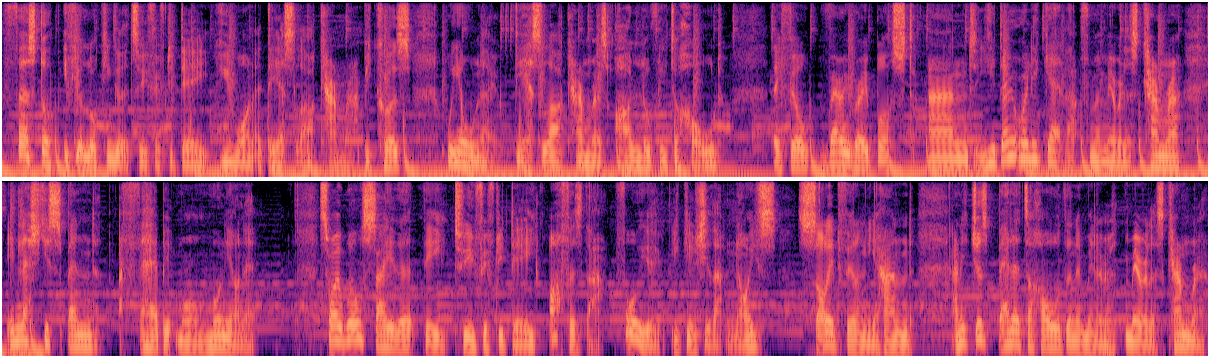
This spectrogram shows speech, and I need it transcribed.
First up, if you're looking at the 250D, you want a DSLR camera because we all know DSLR cameras are lovely to hold, they feel very, robust and you don't really get that from a mirrorless camera unless you spend a fair bit more money on it. So I will say that the 250D offers that for you. It gives you that nice, solid feel in your hand and it's just better to hold than a mirror mirrorless camera.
